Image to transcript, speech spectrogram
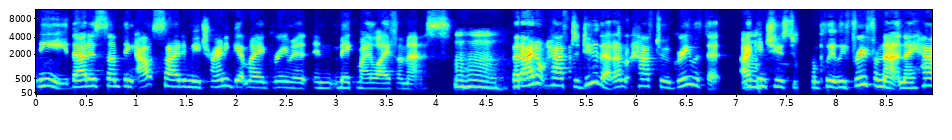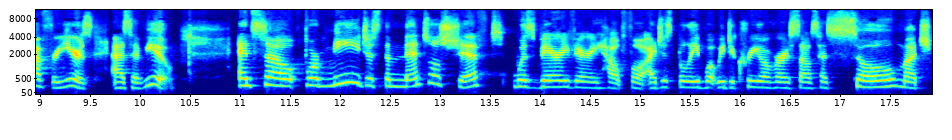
me that is something outside of me trying to get my agreement and make my life a mess mm-hmm. but i don't have to do that i don't have to agree with it mm-hmm. i can choose to be completely free from that and i have for years as have you and so for me, just the mental shift was very, very helpful. I just believe what we decree over ourselves has so much,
